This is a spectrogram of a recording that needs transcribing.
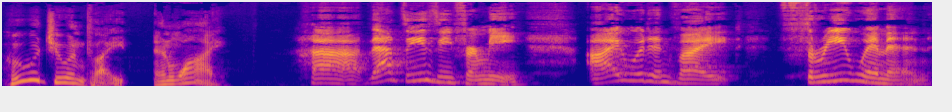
Who would you invite and why? Ha, that's easy for me. I would invite three women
